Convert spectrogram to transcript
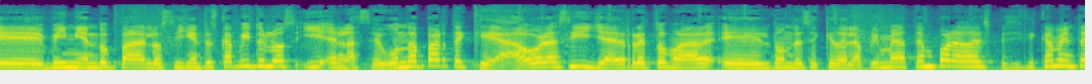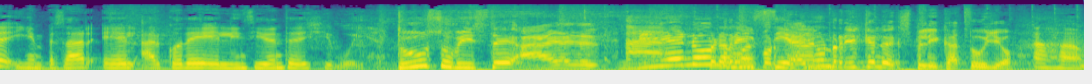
eh, viniendo para los siguientes capítulos y en la segunda parte que ahora sí ya es retomar el donde se quedó la primera temporada específicamente y empezar el arco del incidente de Shibuya. Tú subiste, ay, ay, vi en un reel, porque hay un reel que lo explica tuyo. Ajá.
